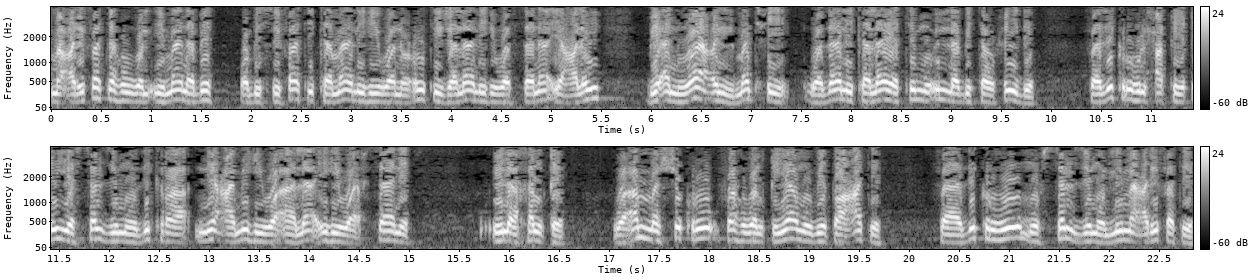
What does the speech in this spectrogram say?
معرفته والإيمان به وبصفات كماله ونعوت جلاله والثناء عليه بأنواع المدح وذلك لا يتم إلا بتوحيده. فذكره الحقيقي يستلزم ذكر نعمه وآلائه وإحسانه إلى خلقه. وأما الشكر فهو القيام بطاعته فذكره مستلزم لمعرفته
